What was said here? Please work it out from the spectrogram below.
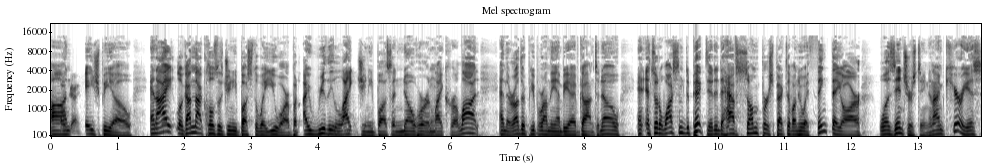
on okay. HBO. And I look, I'm not close with Jeannie Buss the way you are, but I really like Jeannie Buss and know her and like her a lot. And there are other people around the NBA I've gotten to know. And, and so to watch them depicted and to have some perspective on who I think they are was interesting. And I'm curious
